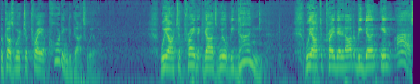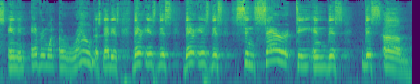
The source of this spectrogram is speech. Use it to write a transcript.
Because we're to pray according to God's will. We are to pray that God's will be done. We ought to pray that it ought to be done in us and in everyone around us. That is, there is this, there is this sincerity and this, this um,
